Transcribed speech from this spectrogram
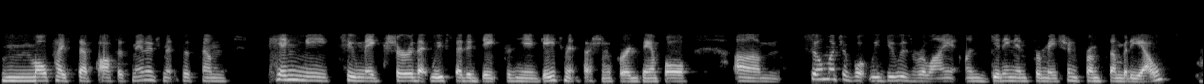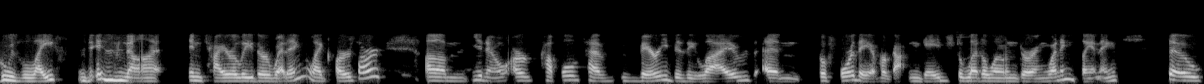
multi-step office management system ping me to make sure that we've set a date for the engagement session, for example. Um, so much of what we do is reliant on getting information from somebody else whose life is not entirely their wedding like ours are. Um, you know, our couples have very busy lives and before they ever got engaged, let alone during wedding planning. So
